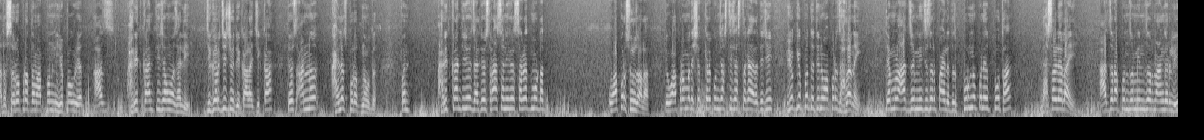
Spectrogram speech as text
आता सर्वप्रथम आपण हे पाहूयात आज हरित क्रांती जेव्हा झाली जी गरजेची होती काळाची का? त्यावेळेस अन्न खायलाच पुरत नव्हतं. पण हरित क्रांती जेव्हा झाली त्यावेळेस रासायनिक सगळ्यात मोठा वापर सुरू झाला. ते वापरामध्ये शेतकऱ्याकडून जास्तीत जास्त काय झालं त्याची योग्य पद्धतीने वापर झाला नाही. त्यामुळं आज जमिनीचं जर पाहिलं तर पूर्णपणे पोत हा ढासळलेला आहे. आज जर आपण जमीन जर नांगरली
